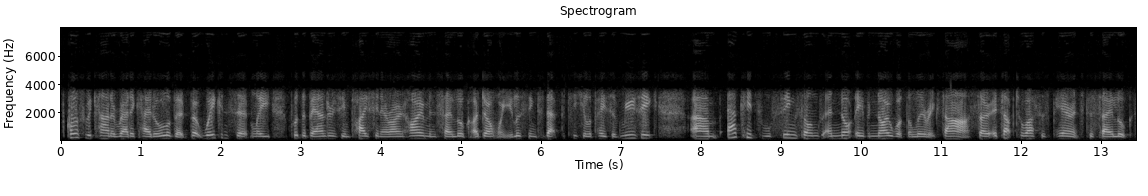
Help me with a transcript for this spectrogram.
Of course, we can't eradicate all of it, but we can certainly put the boundaries in place in our own home and say, look, I don't want you listening to that particular piece of music. Um, our kids will sing songs and not even know what the lyrics are. So it's up to us as parents to say, look,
